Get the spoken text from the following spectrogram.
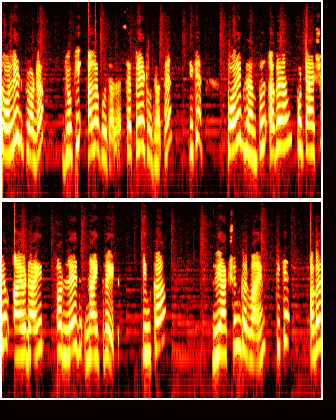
सॉलिड प्रोडक्ट जो कि अलग हो जाता है सेपरेट हो जाता है। ठीक है? फॉर एग्ज़ाम्पल अगर हम पोटेशियम आयोडाइड और लेड नाइट्रेट इनका रिएक्शन करवाएँ, ठीक है? अगर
